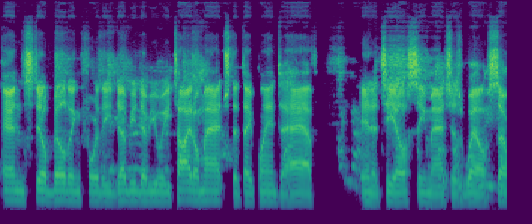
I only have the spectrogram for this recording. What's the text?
and still building for the WWE title match that they plan to have in a TLC match as well. So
